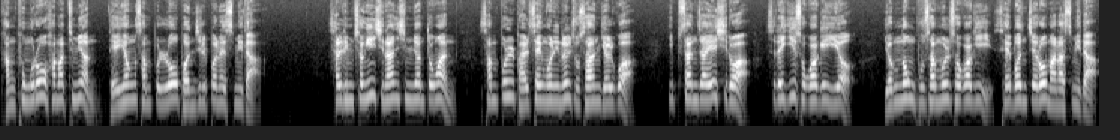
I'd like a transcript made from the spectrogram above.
강풍으로 하마터면 대형 산불로 번질 뻔했습니다. 산림청이 지난 10년 동안 산불 발생 원인을 조사한 결과 입산자의 실화, 쓰레기 소각에 이어 영농 부산물 소각이 세 번째로 많았습니다.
